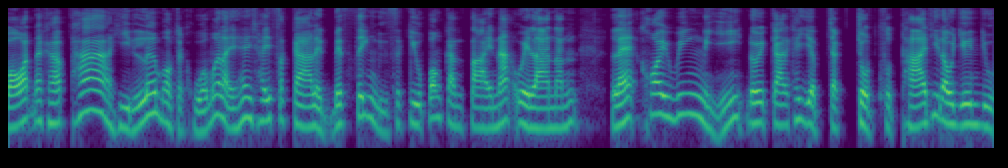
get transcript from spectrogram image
บอสนะครับ ถ้าหินเริ่มออกจากหัวเมื่อไหร่ให้ใช้สกาเลตเบสซิ่งหรือสกิลป้องกันตายณเวลานั้นและค่อยวิ่งหนีโดยการขยับจากจุดสุดท้ายที่เรายืนอยู่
